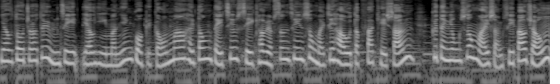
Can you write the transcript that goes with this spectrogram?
又到咗端午節，有移民英國嘅港媽喺當地超市購入新鮮粟米之後，突發奇想，決定用粟米嘗試包粽，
